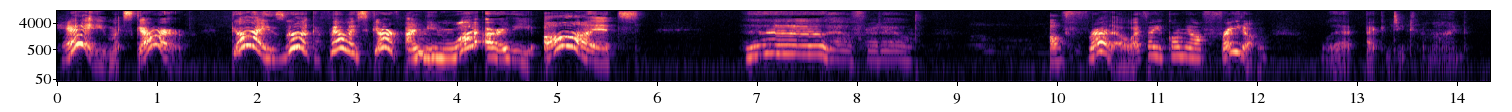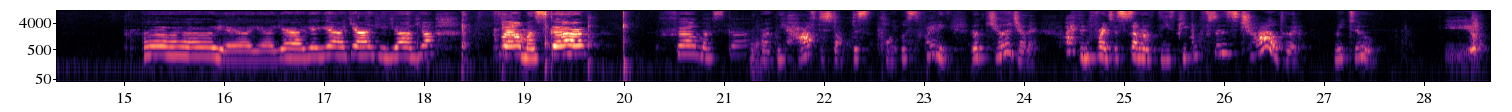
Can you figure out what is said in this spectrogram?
Hey, my scarf! Guys, look, I found my scarf. I mean, what are the odds? Ooh, Alfredo. Alfredo? I thought you called me Alfredo. Well, that, I can change my mind. Oh, yeah, yeah, yeah, yeah, yeah, yeah, yeah, yeah. Found my scarf. Found my scarf. Right, we have to stop this pointless fighting. They'll kill each other. I've been friends with some of these people since childhood. Me too. Yep.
